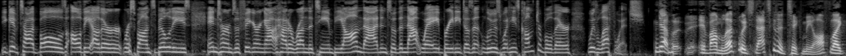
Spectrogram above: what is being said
You give Todd Bowles all the other responsibilities in terms of figuring out how to run the team beyond that. And so then that way Brady doesn't lose what he's comfortable there with Leftwich. Yeah, but if I'm Leftwich, that's going to tick me off. Like,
